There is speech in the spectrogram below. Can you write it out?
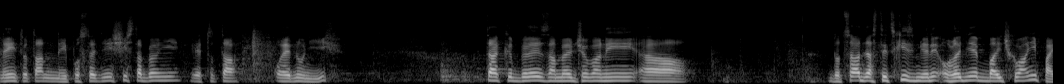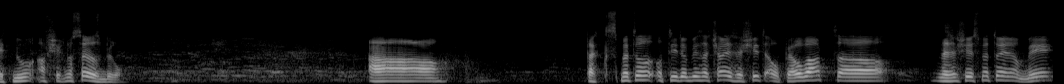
Není to ta nejposlednější stabilní, je to ta o jedno níž. Tak byly zameržované uh, docela drastické změny ohledně balíčkování Pythonu a všechno se rozbilo. A tak jsme to od té doby začali řešit a opravovat. Neřešili jsme to jenom my,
